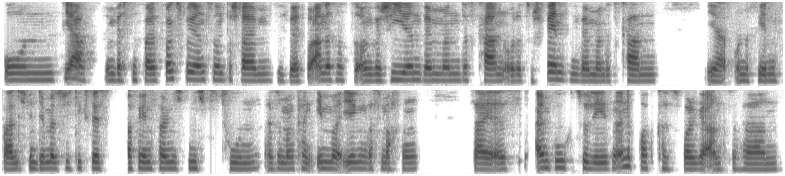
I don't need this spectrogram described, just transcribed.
Und ja, im besten Fall Volksbegehren zu unterschreiben, sich vielleicht woanders noch zu engagieren, wenn man das kann, oder zu spenden, wenn man das kann. Ja, und auf jeden Fall, ich finde immer das Wichtigste ist auf jeden Fall nicht nichts tun. Also man kann immer irgendwas machen, sei es ein Buch zu lesen, eine Podcast-Folge anzuhören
